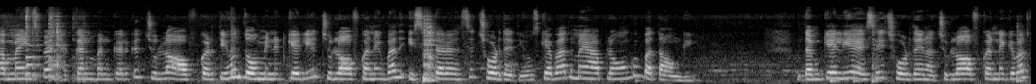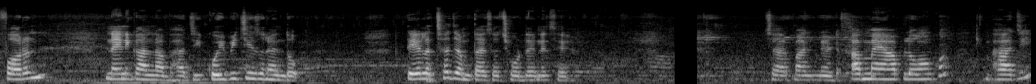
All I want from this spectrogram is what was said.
अब मैं इस पर ढक्कन बंद करके चूल्हा ऑफ़ करती हूँ दो मिनट के लिए। चूल्हा ऑफ़ करने के बाद इसी तरह से छोड़ देती हूँ। उसके बाद मैं आप लोगों को बताऊँगी। दम के लिए ऐसे ही छोड़ देना। चूल्हा ऑफ़ करने के बाद फ़ौरन नहीं निकालना भाजी। कोई भी चीज़ रहने दो। तेल अच्छा जमता है ऐसा छोड़ देने से। चार पाँच मिनट। अब मैं आप लोगों को भाजी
